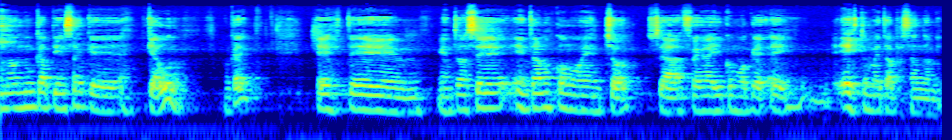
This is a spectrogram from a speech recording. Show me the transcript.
uno nunca piensa que, que a uno, ¿ok? Este, entonces entramos como en shock, o sea, fue ahí como que, hey, esto me está pasando a mí.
